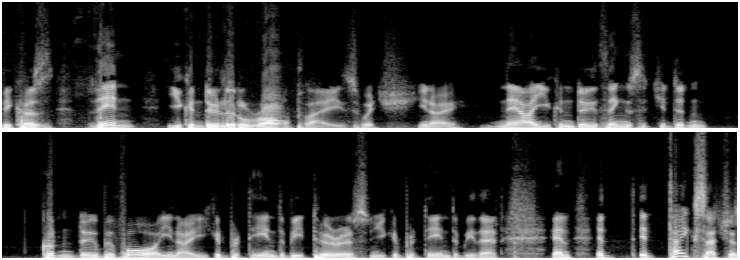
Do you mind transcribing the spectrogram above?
Because then you can do little role plays, which, you know, now you can do things that you didn't couldn't do before. You know, you could pretend to be tourists and you could pretend to be that, and it it takes such a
